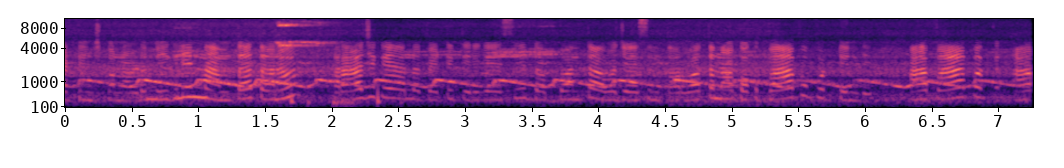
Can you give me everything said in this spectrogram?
కట్టించుకున్నాడు. మిగిలిందంతా తను రాజకీయాల్లో పెట్టి తిరిగేసి డబ్బంతా అవజేసిన తర్వాత నాకు ఒక పాప పుట్టింది. ఆ పాప ఆ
